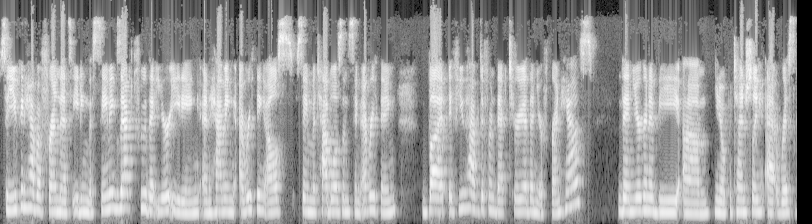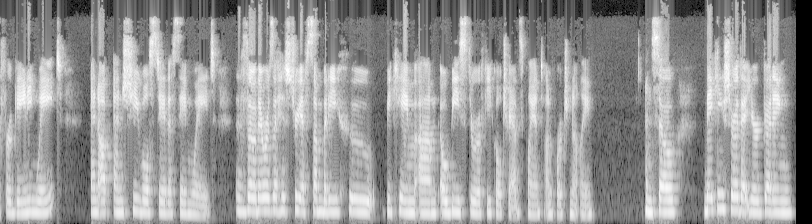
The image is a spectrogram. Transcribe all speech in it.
So you can have a friend that's eating the same exact food that you're eating and having everything else, same metabolism, same everything. But if you have different bacteria than your friend has, then you're going to be, um, you know, potentially at risk for gaining weight, and up, and she will stay the same weight. And so there was a history of somebody who became um, obese through a fecal transplant, unfortunately. And so making sure that you're getting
